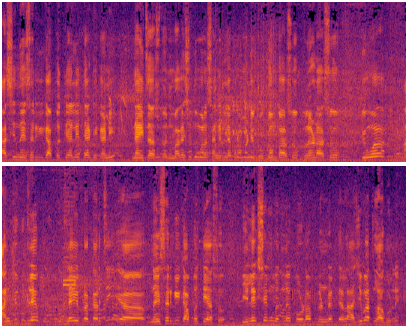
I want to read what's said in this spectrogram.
अशी नैसर्गिक आपत्ती आली त्या ठिकाणी न्यायचा असतो. आणि मागाशी तुम्हाला सांगितल्याप्रमाणे भूकंप असो फ्लड असो किंवा आणखी कुठल्या कुठल्याही प्रकारची नैसर्गिक आपत्ती असो इलेक्शनमधलं कोड ऑफ कंडक्ट त्याला अजिबात लागू नये.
